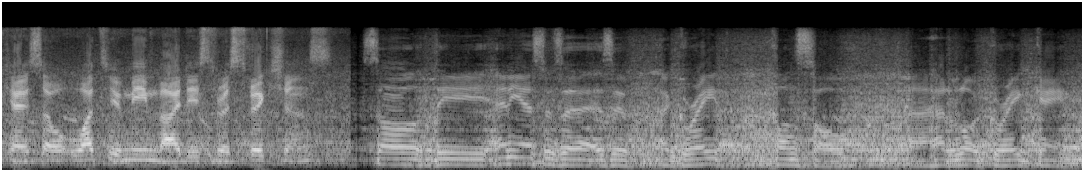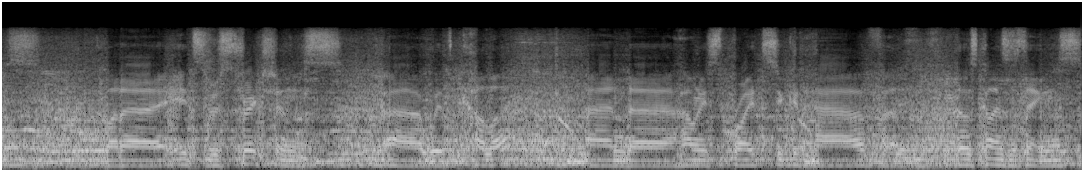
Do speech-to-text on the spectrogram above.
Okay, so what do you mean by these restrictions? So the NES is a, is a, a great console, uh, had a lot of great games, its restrictions uh, with color and uh, how many sprites you could have and those kinds of things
